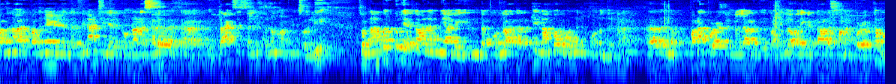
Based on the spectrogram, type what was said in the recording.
பதினாறு பதினேழு இந்த பினான்சியல் இயருக்கு உண்டான செலவு டாக்ஸை செலுத்தணும் அப்படின்னு சொல்லி ஸோ நம்பர் டூ எக்கானமியாக இருந்த பொருளாதாரத்தை நம்பர் ஒன்னுக்கு கொண்டு வந்திருக்கிறாங்க. அதாவது இந்த பணப்புழக்கங்கள்லாம் இருந்தது பார்த்தீங்கன்னா வரிகட்டாத பணப்புழக்கம்.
